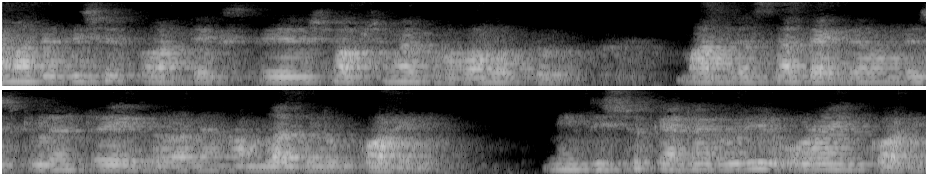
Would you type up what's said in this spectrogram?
আমাদের দেশের কনটেক্সটে সবসময় ভাবা হতো, মাদ্রাসা ব্যাকগ্রাউন্ডের স্টুডেন্টরা এই ধরনের হামলাগুলো করে। নির্দিষ্ট ক্যাটাগরির ওরাই করে,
